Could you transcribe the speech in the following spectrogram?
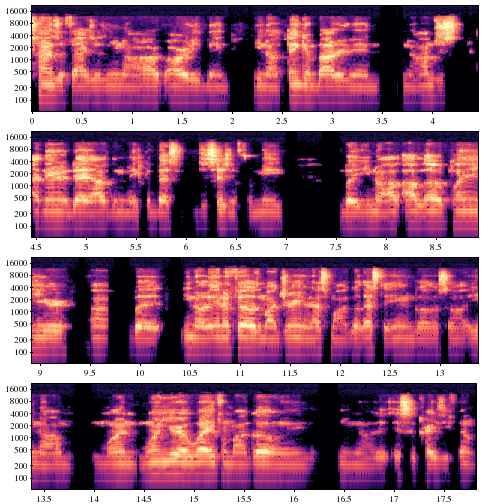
tons of factors. You know, I've already been you know thinking about it, and you know I'm just at the end of the day I have to make the best decision for me. But you know, I, I love playing here. But you know, the NFL is my dream. That's my goal. That's the end goal. So you know, I'm one one year away from my goal, and you know, it, it's a crazy feeling.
